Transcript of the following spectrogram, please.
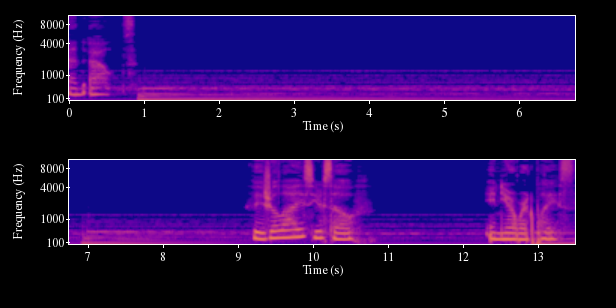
and out. Visualize yourself in your workplace,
